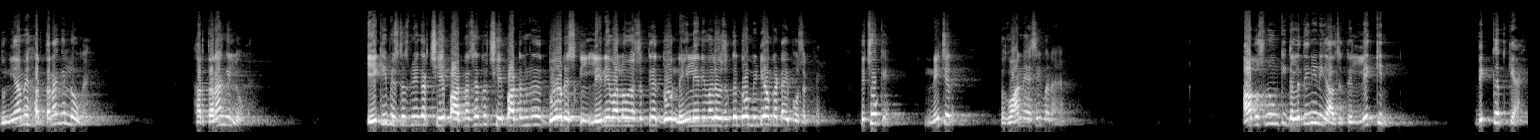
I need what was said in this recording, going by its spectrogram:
दुनिया में हर तरह के लोग हैं। हर तरह के लोग हैं। एक ही बिज़नेस में अगर छह पार्टनर्स हैं तो छह पार्टनर्स में दो रिस्क लेने वाले हो सकते हैं, दो नहीं लेने वाले हो सकते, दो मीडिया का टाइप हो सकते हैं। इट्स ओके नेचर भगवान ने ऐसे ही बनाया। आप उसमें उनकी गलती नहीं निकाल सकते, लेकिन दिक्कत क्या है?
